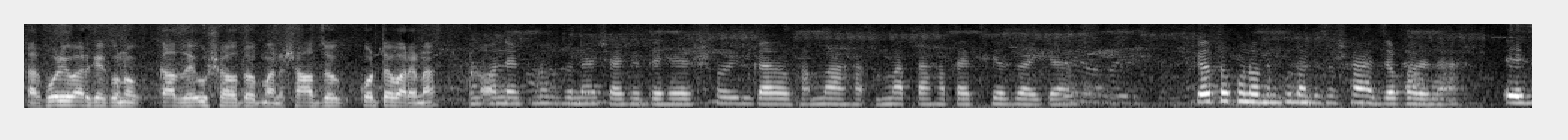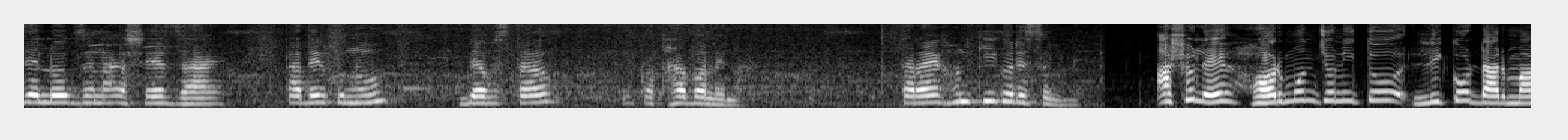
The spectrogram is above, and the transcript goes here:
তার পরিবারকে কোনো কাজে উৎসাহ মানে সাহায্য করতে পারে না। অনেক লোকজন এসে শরীর মা- মাথা হাতায় থিয়ে জায়গা কেউ তো কোনোদিন কোনো কিছু সাহায্য করে না। এই যে লোকজন আসে যায় তাদের কোনো ব্যবস্থা কথা বলে না। তারা এখন কি করে চলবে? আসলে হরমোনজনিত লিকোডার্মা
